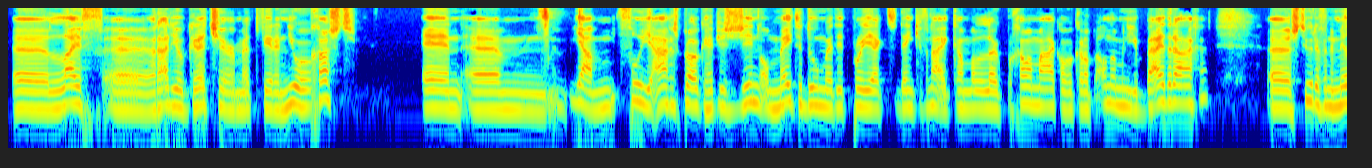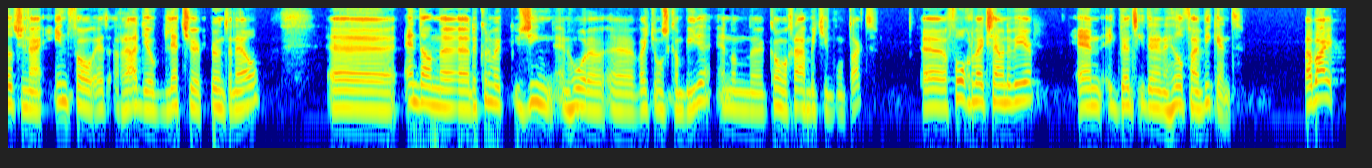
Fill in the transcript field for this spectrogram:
Eh, live eh, Radio Gretcher met weer een nieuwe gast. En ehm, ja, voel je je aangesproken? Heb je zin om mee te doen met dit project? Denk je van nou, ik kan wel een leuk programma maken of ik kan op een andere manier bijdragen? Stuur even een mailtje naar info.radiogletcher.nl uh, En dan, dan, kunnen we zien en horen wat je ons kan bieden. En dan komen we graag met je in contact. volgende week zijn we er weer. En ik wens iedereen een heel fijn weekend. Bye bye.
